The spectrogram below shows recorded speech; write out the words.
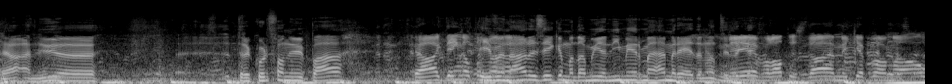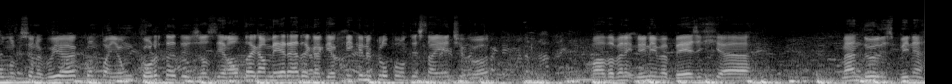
Ja, en nu het record van uw pa ja, ik denk dat Even naar zeker, maar dan moet je niet meer met hem rijden natuurlijk. Nee, voilà, is dat. En ik heb dan al nog zo'n goede compagnon, Korte. Dus als die altijd gaat meerijden, ga ik die ook niet kunnen kloppen, want er staat eentje voor. Maar daar ben ik nu niet mee bezig. Mijn doel is binnen,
